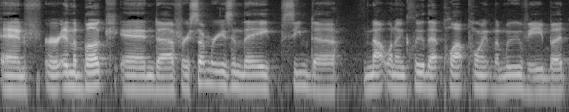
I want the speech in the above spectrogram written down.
and f- or in the book, and uh, for some reason they seem to not want to include that plot point in the movie, but.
